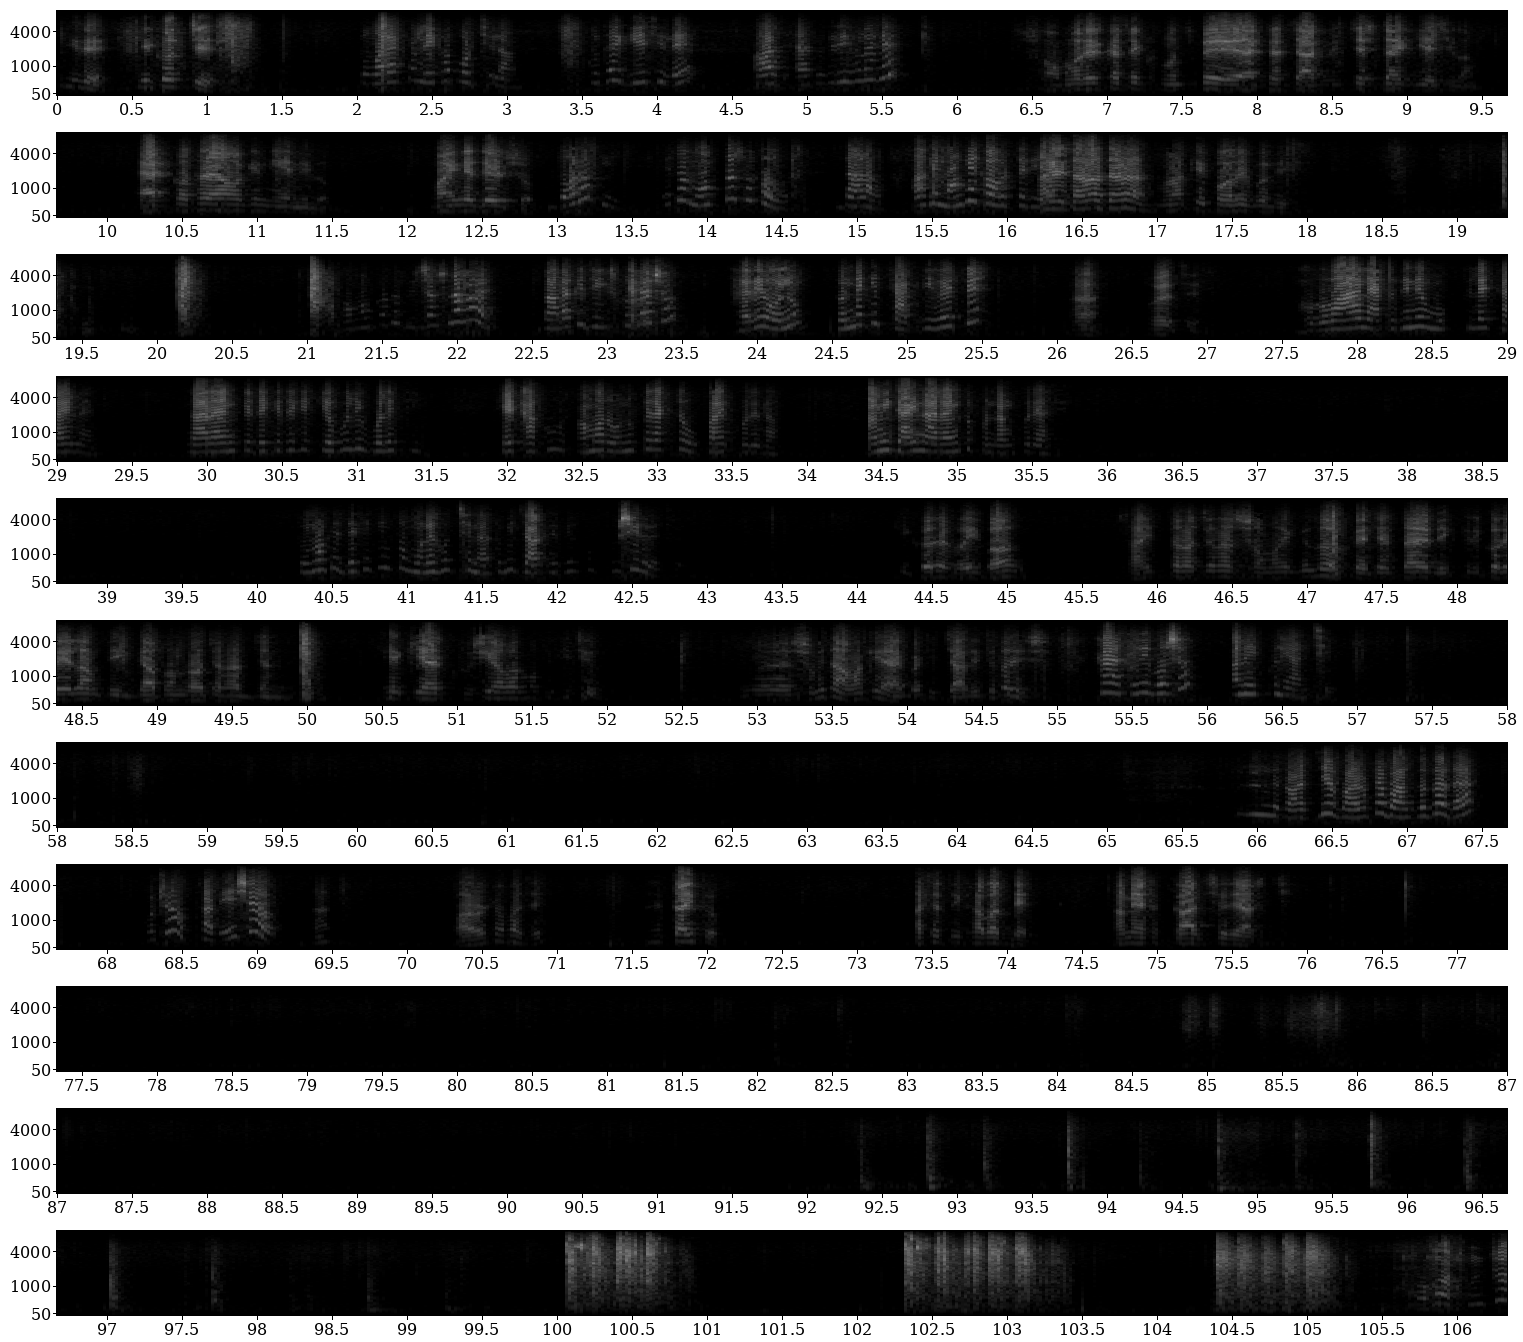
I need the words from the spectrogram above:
কি রে কি করছিস? তোমার একটা লেখা পড়ছিলাম। কোথায় গিয়েছিলে? আজ এত দেরি হলো যে? সমরের কাছে খোঁজ পেয়ে একটা চাকরির চেষ্টায় গিয়েছিলাম। এক কথায় আমাকে নিয়ে নিল। মাইনে দেড়শো। বড় কি? এটা মস্ত খবর দাঁড়াও আগে মাকে খবরটা আরে দাঁড়া দাঁড়া মাকে পরে বলিস। আমার কথা বিশ্বাস না হয়? দাদাকে জিজ্ঞেস করে এসো। হ্যাঁ রে অনু তোর নাকি চাকরি হয়েছে? হ্যাঁ হয়েছে। ভগবান এতদিনে মুখ তুলে চাইলেন। নারায়ণকে দেখে দেখে কেবলই বলেছি হে ঠাকুর আমার অনুপের একটা উপায় করে দাও। আমি যাই নারায়ণকে প্রণাম করে আসি। তোমাকে দেখে কিন্তু মনে হচ্ছে না তুমি চাকরিতে খুব খুশি হয়েছো। কি করে হই বল? সাহিত্য রচনার সময়গুলো পেটের দায়ে বিক্রি করে এলাম বিজ্ঞাপন রচনার জন্য। এ কি আর খুশি হওয়ার মতো কিছু? সুমিতা আমাকে এক বাটি চা দিতে পারিস? হ্যাঁ তুমি বসো আমি এক্ষুনি আনছি। রাজ্যে বারোটা বাজলো দাদা। ওঠো, খাবে, এসো। বারোটা বাজে? তাই তো। আচ্ছা তুই খাবার দে। আমি একটা কাজ ছেড়ে আসছি ওগো শুনছো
